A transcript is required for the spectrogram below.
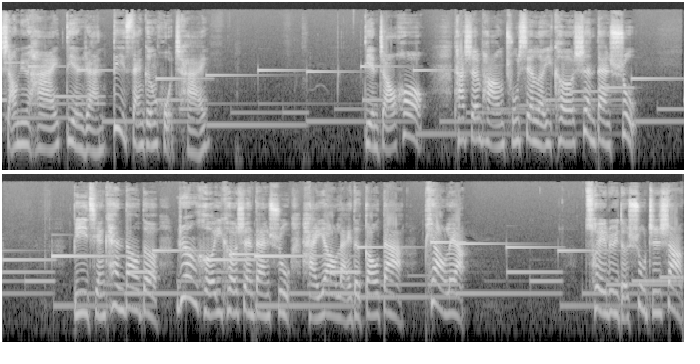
小女孩点燃第三根火柴。点着后，她身旁出现了一棵圣诞树，比以前看到的任何一棵圣诞树还要来得高大漂亮。翠绿的树枝上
